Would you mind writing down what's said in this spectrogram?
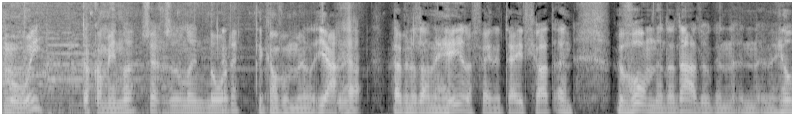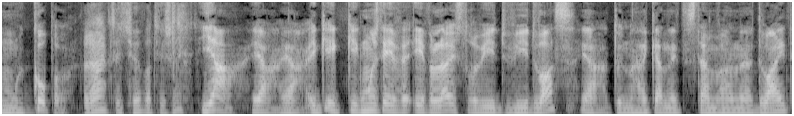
Mooi. Dat kan minder, zeggen ze dan in het noorden. Dat kan van minder, ja. ja. We hebben het dan een hele fijne tijd gehad. En we vormden inderdaad ook een, een, een heel mooi koppel. Raakt het je, wat je zegt? Ja, ja, ja. Ik, ik, ik moest even, even luisteren wie het, wie het was. Ja, toen herkende ik de stem van uh, Dwight.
